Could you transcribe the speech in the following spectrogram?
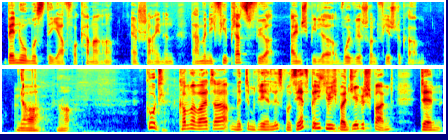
Benno musste ja vor Kamera erscheinen. Da haben wir nicht viel Platz für Einspieler, obwohl wir schon vier Stück haben. Ja, ja. Gut, kommen wir weiter mit dem Realismus. Jetzt bin ich nämlich bei dir gespannt, denn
